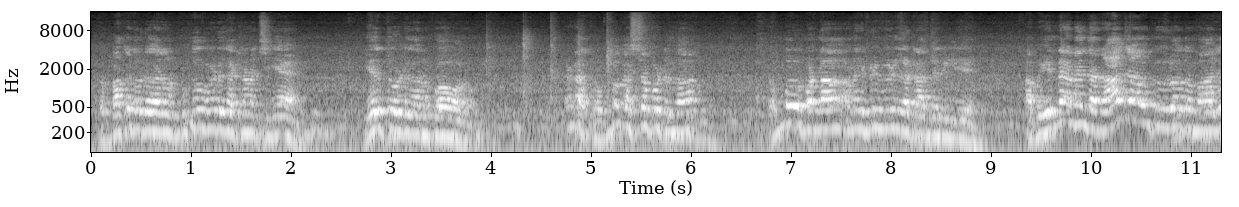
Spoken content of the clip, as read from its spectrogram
இப்போ பக்கத்து வீட்டுக்காரர் புது வீடு கட்டணும்னு வச்சுங்க எதிர்த்து வீட்டுக்காரர் கோவம் வரும். ஏன்னா ரொம்ப கஷ்டப்பட்டுருந்தான் ரொம்ப பண்ணான் ஆனால் எப்படி வீடு கட்டான் தெரியலையே. அப்போ என்னன்னா இந்த ராஜாவுக்கு விரோதமாக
